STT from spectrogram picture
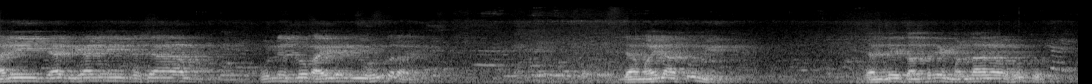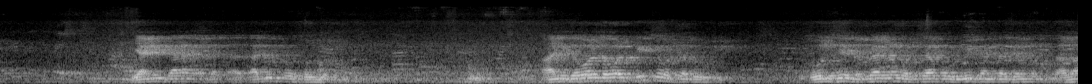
आणि त्या ठिकाणी जशा पुण्यश्लोक अहिल्यादेवी होळकर आहे त्या महिला असूनही त्यांचे सासरे मल्हारराव होळकर यांनी त्यांना गाजून बसवलं आणि जवळजवळ तीनशे वर्षापूर्वी? दोनशे नव्याण्णव वर्षापूर्वी त्यांचा जन्म झाला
